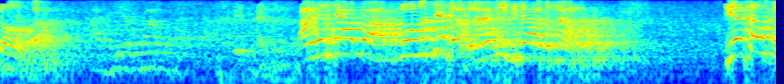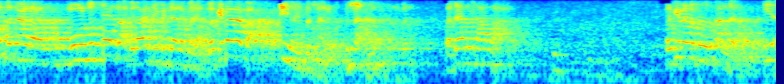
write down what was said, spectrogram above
Coba. Akhirnya apa? Mulutnya nggak berani bicara benar. Dia tahu kebenaran, mulutnya nggak berani bicara benar. Bagaimana Pak? Iya benar, benar, benar. Padahal salah. Bagaimana menurut Anda? Iya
